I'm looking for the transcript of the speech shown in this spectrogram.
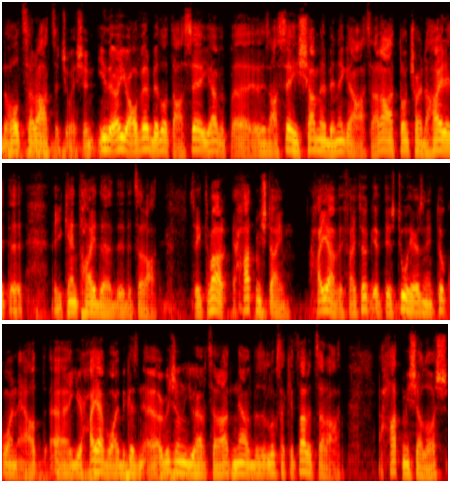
the whole tzarat situation. Either you're over belot aseh, you have a there's aseh hishamel benega tzarat. Don't try to hide it. Uh, you can't hide the the, the tzarat. So itmar hat mishtayim hayav. If I took, if there's two hairs and I took one out, uh, you're hayav. Why? Because uh, originally you have tzarat. Now it looks like it's not a tzarat. Ahat mishalosh.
